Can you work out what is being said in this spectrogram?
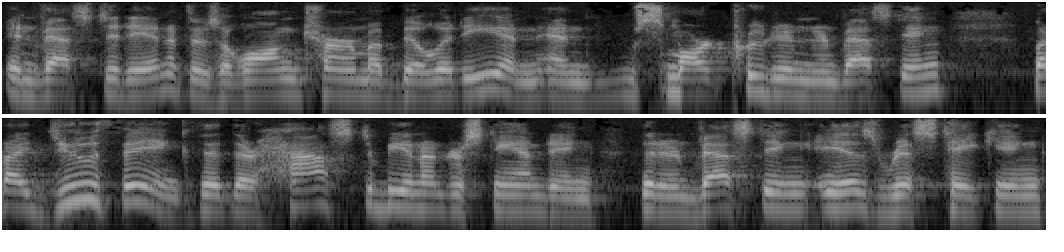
invested in, if there's a long term ability and, and smart, prudent investing. But I do think that there has to be an understanding that investing is risk taking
